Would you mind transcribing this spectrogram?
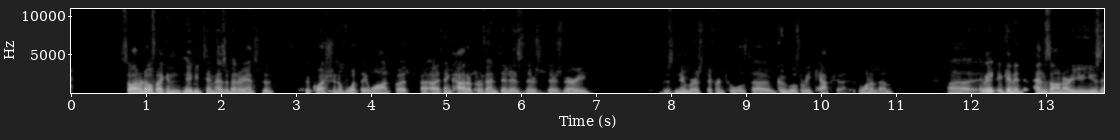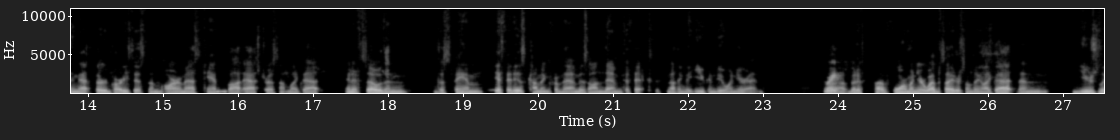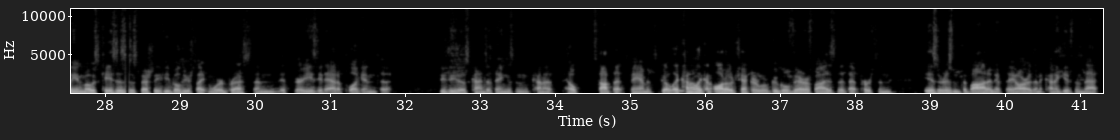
So I don't know if I can. Maybe Tim has a better answer to the question of what they want, but I think how to prevent it is there's there's very there's numerous different tools. Uh, Google's reCAPTCHA is one of them. Uh, and right. it, again, it depends on are you using that third party system, RMS, CampSpot, Astra, something like that. And if so, then the spam, if it is coming from them, is on them to fix. It's nothing that you can do on your end. Right. Uh, but if a form on your website or something like that, then usually in most cases, especially if you build your site in WordPress, then it's very easy to add a plugin to, do those kinds of things and kind of help stop that spam. It's go, like kind of like an auto checker where Google verifies that that person is or isn't the bot, and if they are, then it kind of gives them that.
